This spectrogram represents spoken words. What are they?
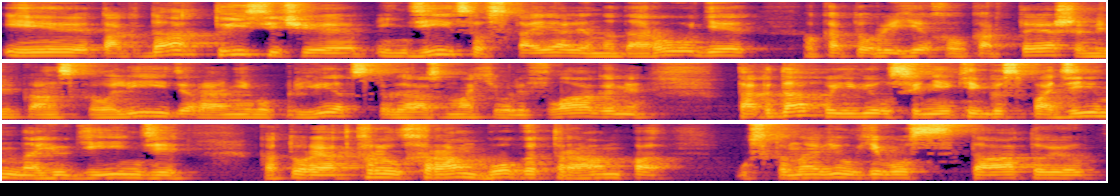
и тогда тысячи индийцев стояли на дороге, по которой ехал кортеж американского лидера, они его приветствовали, размахивали флагами. Тогда появился некий господин на юге Индии, который открыл храм бога Трампа, установил его статую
